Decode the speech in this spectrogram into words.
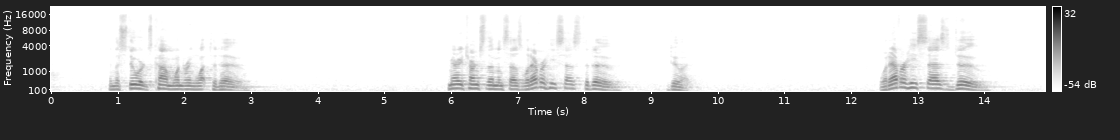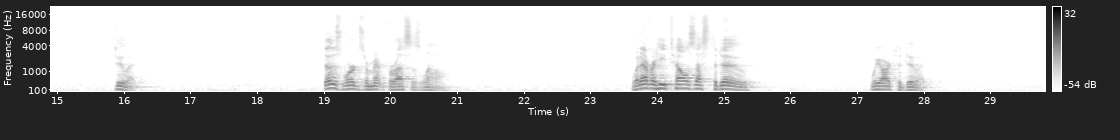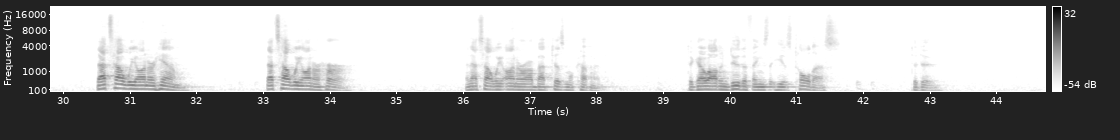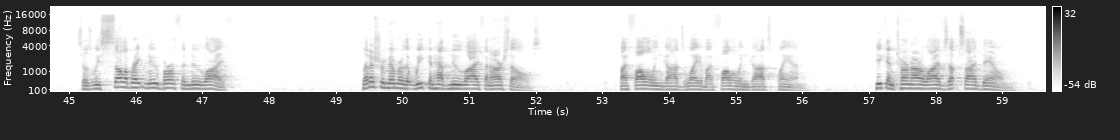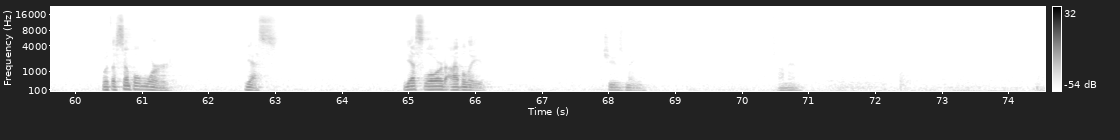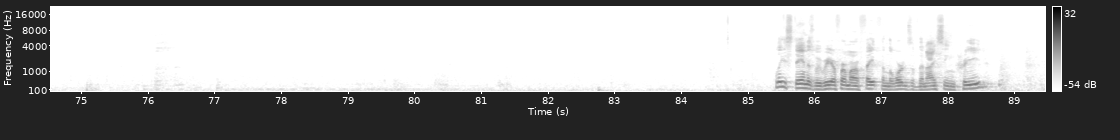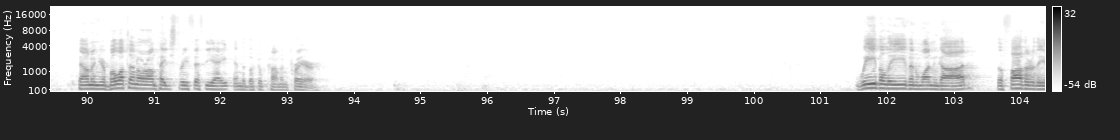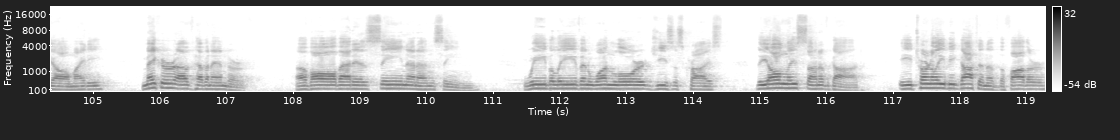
and the stewards come wondering what to do? Mary turns to them and says, Whatever he says to do, do it. Whatever he says do, do it. Those words are meant for us as well. Whatever he tells us to do, we are to do it. That's how we honor him. That's how we honor her. And that's how we honor our baptismal covenant to go out and do the things that he has told us to do. So, as we celebrate new birth and new life, let us remember that we can have new life in ourselves by following God's way, by following God's plan. He can turn our lives upside down with a simple word yes. Yes, Lord, I believe. Choose me. Amen. Please stand as we reaffirm our faith in the words of the Nicene Creed, found in your bulletin or on page 358 in the Book of Common Prayer. We believe in one God, the Father, the Almighty, maker of heaven and earth, of all that is seen and unseen. We believe in one Lord Jesus Christ, the only Son of God, eternally begotten of the Father,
